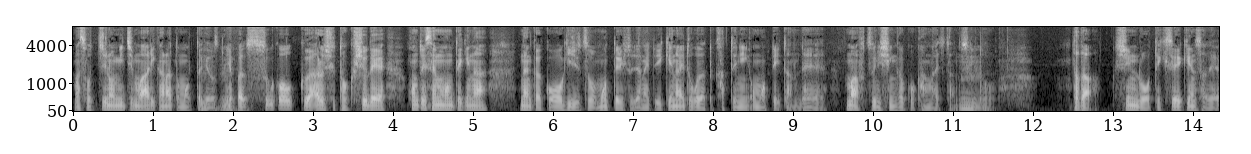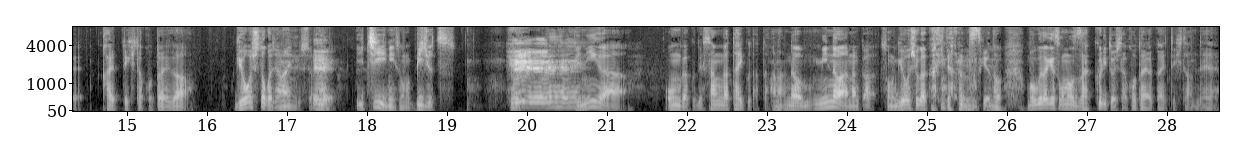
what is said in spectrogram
まあ、そっちの道もありかなと思ったけど、うんうん、やっぱりすごくある種特殊で本当に専門的ななんかこう技術を持ってる人じゃないといけないとこだと勝手に思っていたんでまあ普通に進学を考えてたんですけど、うん、ただ進路適正検査で返ってきた答えが業種とかじゃないんですよね。ええ、1位にその美術。へで2が音楽で三が体育だったかな。だからみんなはなんかその業種が書いてあるんですけど、うんうん、僕だけそのざっくりとした答えが返ってきたんで。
